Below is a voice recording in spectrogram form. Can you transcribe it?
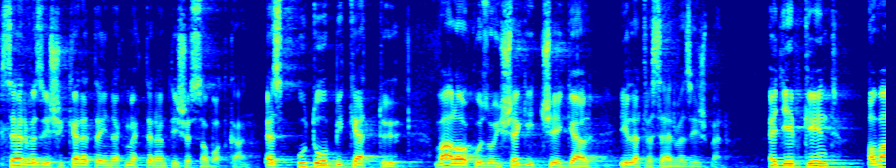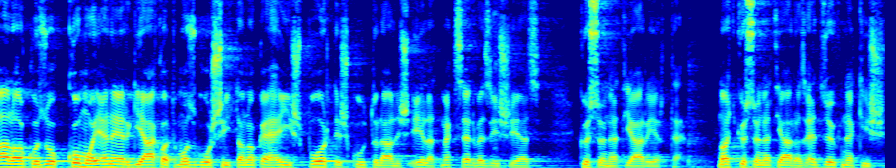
szervezési kereteinek megteremtése Szabadkán. Ez utóbbi kettő vállalkozói segítséggel, illetve szervezésben. Egyébként a vállalkozók komoly energiákat mozgósítanak e helyi sport és kulturális élet megszervezéséhez, köszönet jár érte. Nagy köszönet jár az edzőknek is,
